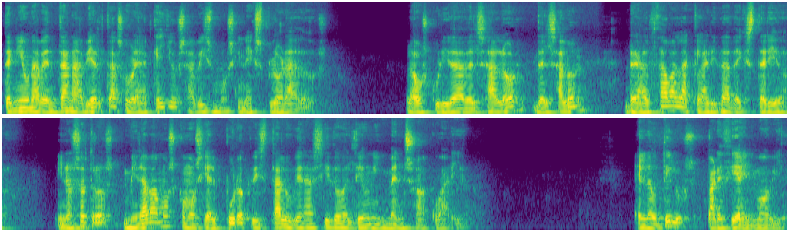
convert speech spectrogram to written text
tenía una ventana abierta sobre aquellos abismos inexplorados. La oscuridad del, del salón realzaba la claridad exterior, y nosotros mirábamos como si el puro cristal hubiera sido el de un inmenso acuario. El Nautilus parecía inmóvil.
